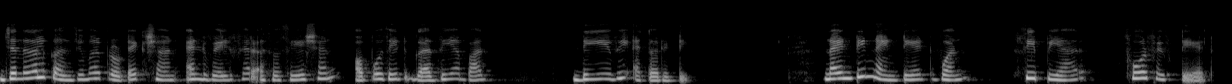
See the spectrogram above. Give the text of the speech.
general consumer protection and welfare association opposite Ghaziabad, D E V authority nineteen ninety eight one C P R four fifty eight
